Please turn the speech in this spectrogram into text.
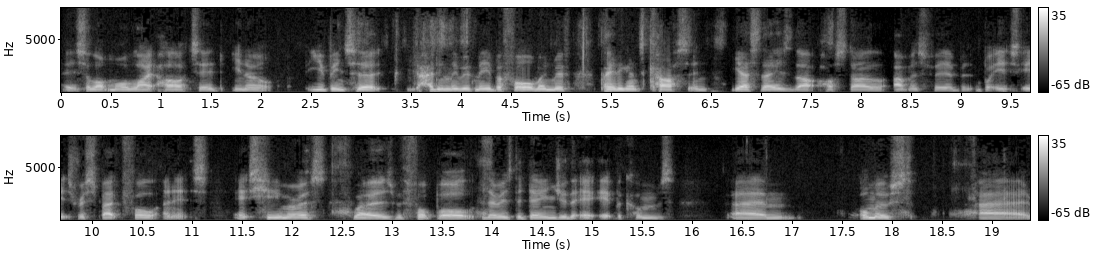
It's a lot more light-hearted. You know, you've been to Headingley with me before when we've played against Cass, and yes, there is that hostile atmosphere, but but it's it's respectful and it's it's humorous. Whereas with football, there is the danger that it, it becomes um, almost uh,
